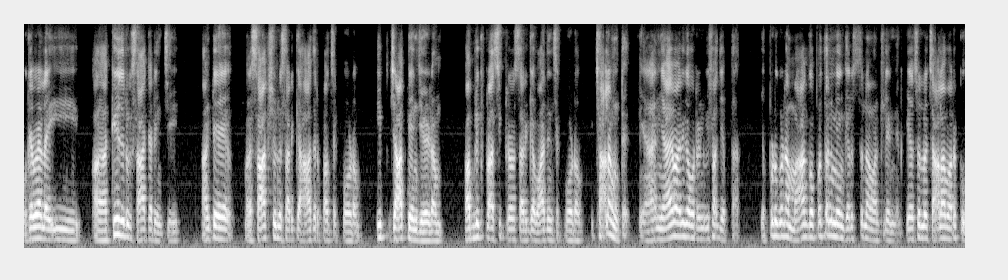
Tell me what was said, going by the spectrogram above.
ఒకవేళ ఈ అక్యూజ్డ్కు సహకరించి అంటే మన సాక్షులను సరిగ్గా హాజరుపరచకపోవడం ఇప్ జాప్యం చేయడం పబ్లిక్ ప్రాసిక్యూటర్ సరిగ్గా వాదించకపోవడం చాలా ఉంటాయి. న్యాయవాదిగా ఒక రెండు విషయాలు చెప్తాను ఎప్పుడు కూడా మా గొప్పతనం మేము గెలుస్తున్నాం అంటలేదు నేను. కేసుల్లో చాలా వరకు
